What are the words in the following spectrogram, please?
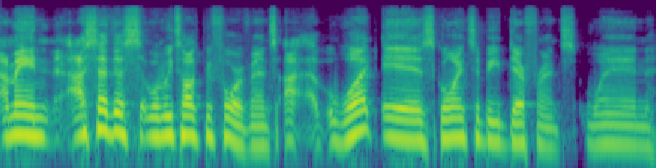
I mean, I said this when we talked before, Vince. I, what is going to be different when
